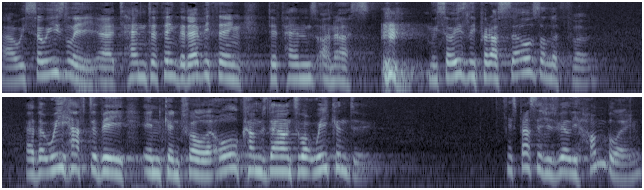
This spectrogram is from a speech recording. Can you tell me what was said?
Uh, we so easily uh, tend to think that everything depends on us. we so easily put ourselves on the throne, uh, that we have to be in control. It all comes down to what we can do. This passage is really humbling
